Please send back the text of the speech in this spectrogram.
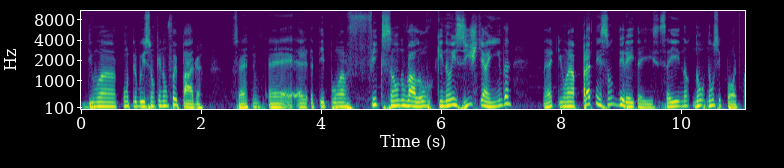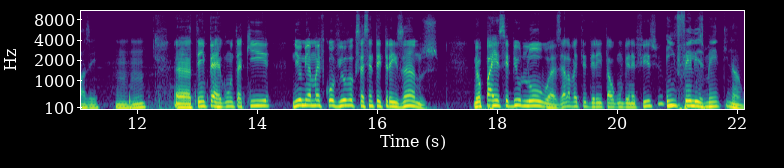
de uma contribuição que não foi paga certo? É, é, é, tipo uma ficção de um valor que não existe ainda, né? Que uma pretensão de direito aí. Isso aí não, não, não se pode fazer. Uhum. Uh, tem pergunta aqui. Nil, minha mãe ficou viúva com 63 anos. Meu pai recebeu LOAS, ela vai ter direito a algum benefício? Infelizmente não,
